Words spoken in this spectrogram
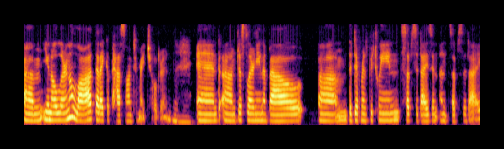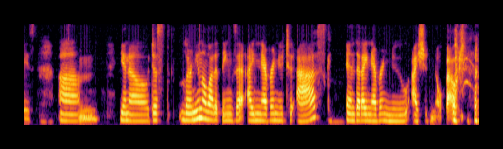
um, you know learn a lot that i could pass on to my children mm-hmm. and um, just learning about um, the difference between subsidized and unsubsidized mm-hmm. um, you know just learning a lot of things that i never knew to ask mm-hmm and that I never knew I should know about.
